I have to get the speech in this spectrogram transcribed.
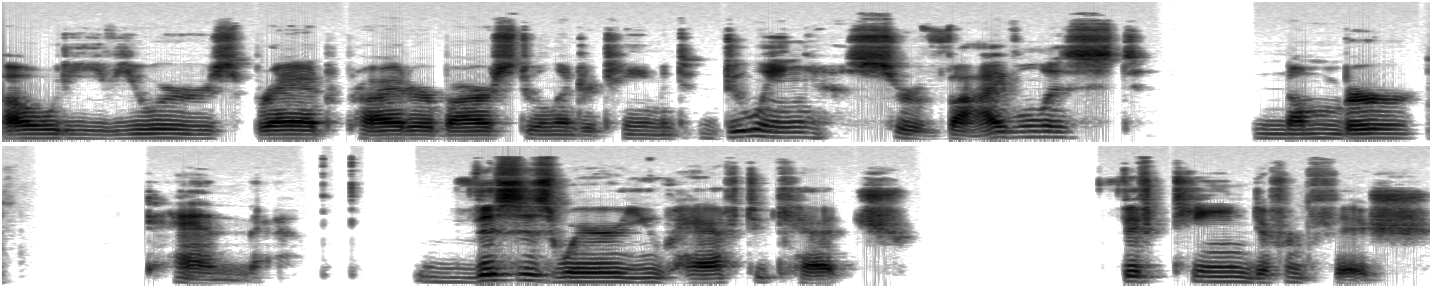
Howdy viewers, Brad, proprietor Barstool Entertainment, doing Survivalist number 10. This is where you have to catch 15 different fish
